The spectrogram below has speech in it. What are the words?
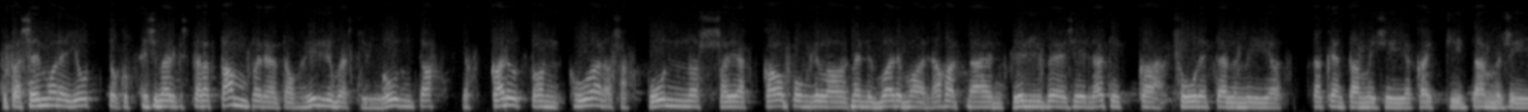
Tota semmoinen juttu, kun esimerkiksi täällä Tampereelta on hirveästi lunta ja kadut on huonossa kunnossa ja kaupungilla on mennyt varmaan rahat näin hirveisiin ratikka-suunnitelmiin ja rakentamisiin ja kaikkiin tämmöisiin.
